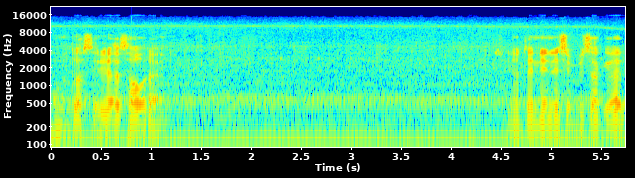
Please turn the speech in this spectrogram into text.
Momento de acelerar esa hora, eh. Si no tenés se empieza a quedar.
